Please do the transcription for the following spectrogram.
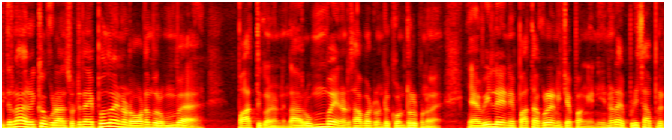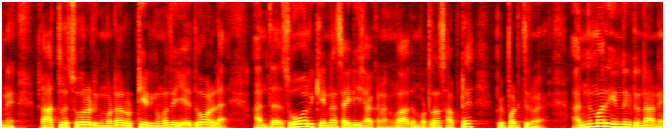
இதெல்லாம் இருக்கக்கூடாதுன்னு சொல்லிட்டு நான் எப்போதும் என்னோடய உடம்பு ரொம்ப பார்த்துக்குவேன் நான். நான் ரொம்ப என்னோடய சாப்பாடு வந்து கண்ட்ரோல் பண்ணுவேன். என் வீட்டில் என்னை பார்த்தா கூட என்னை கேட்பாங்க நீ என்னடா இப்படி சாப்பிட்றேன்னு? ராத்தில் சோறு எடுக்க மாட்டேன் ரொட்டி எடுக்கும் போது எதுவும் இல்லை. அந்த சோறுக்கு என்ன சைடிஷ் ஆக்கினாங்களோ அதை மட்டும் தான் சாப்பிட்டு போய் படுத்துருவேன். அந்த மாதிரி இருந்துக்கிட்டு நான்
